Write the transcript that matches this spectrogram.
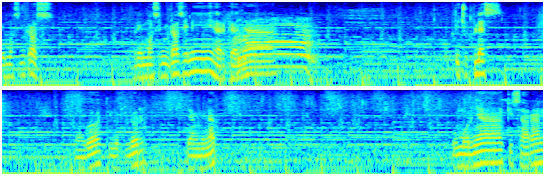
limousine cross. Limousine cross ini harganya 17. Monggo dulur-dulur yang minat umurnya kisaran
